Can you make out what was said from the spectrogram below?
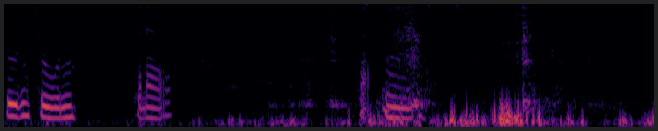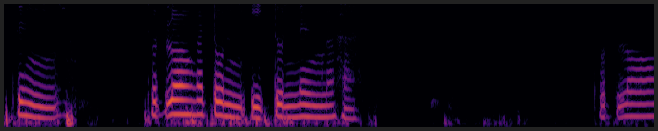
ศูนย์ศูนย์ก็ได้ กะมีซึ่งทดลองกับต้นอีกต้นหนึ่งนะคะทดลอง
